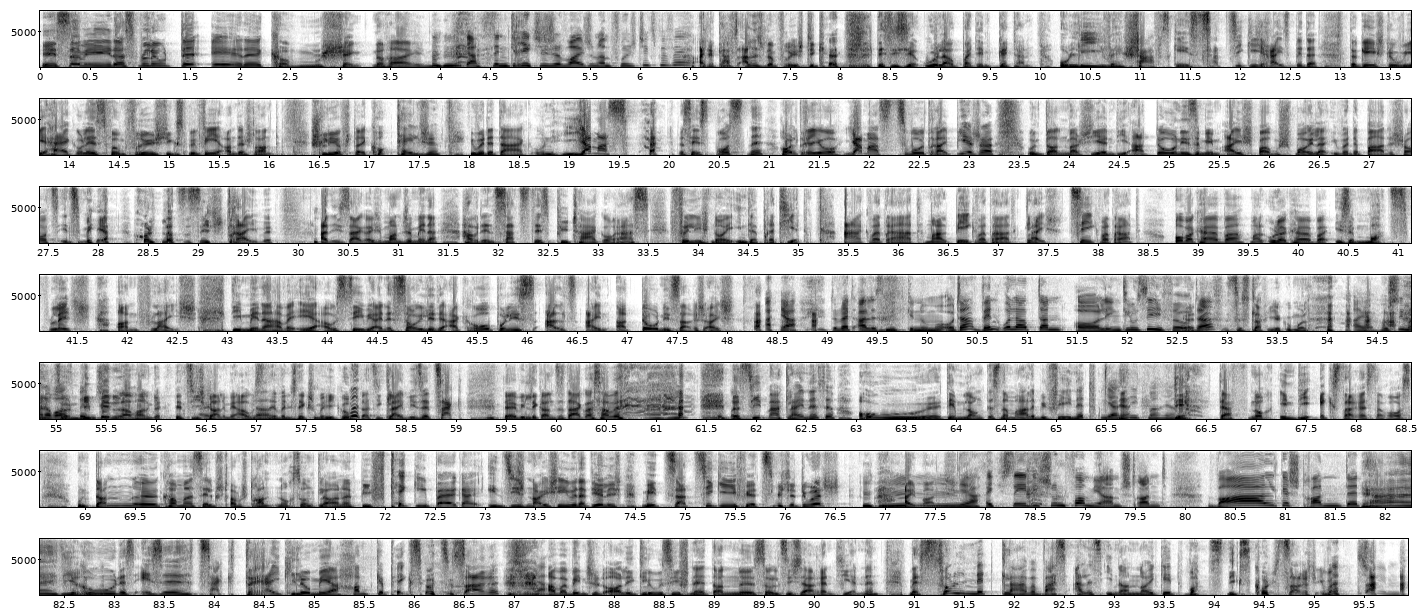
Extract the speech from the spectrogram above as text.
ist so wie das Blut der Erde. Komm, schenk noch ein. Gab's denn griechische Wein schon am Frühstücksbuffet? Also gab's alles schon am Frühstück. Das ist ja Urlaub bei den Göttern. Olive, Schafskäse, Tzatziki, Reisblätter. Da gehst du wie Herkules vom Frühstücksbuffet an den Strand. Schlürfst dein Cocktailchen über den Tag und jammerst. Das heißt Prost, ne? Holdrio, jammerst zwei, drei Bierscher und dann marschieren die Adonisse mit dem Eisbaumspoiler über die Badeshorts ins Meer und lassen sich treiben. Also ich sage euch, manche Männer haben den Satz des Pythagoras völlig neu interpretiert. a Quadrat mal b Quadrat gleich c Quadrat. Oberkörper mal Unterkörper ist ein Mordsfleisch an Fleisch. Die Männer haben eher aussehen wie eine Säule der Akropolis als ein Adonis, sag ich euch. ja, da wird alles mitgenommen, oder? Wenn Urlaub, dann all inklusive, oder? Ja, das ist klar, hier, guck mal. Ah ja, holst du immer noch So raus, ein Benji? Wimpendel am Handgelenk, den zieh ich gar nicht mehr aus, ne? wenn ich das nächste Mal hinkomme, da sieht gleich wie sie, zack, der will den ganzen Tag was haben. Mhm, das sieht man gleich, ne? So, oh, dem langt das normale Buffet nicht. Ja, ne? sieht man, ja. Der darf noch in die Extra-Restaurants. Und dann äh, kann man selbst am Strand noch so einen kleinen Beefsteaky-Burger in sich neu schieben, natürlich mit Tzatziki für zwischendurch. Mhm. Einmalig. Ja, ich sehe dich schon vor mir am Strand. Wahl gestrandet. Ja, die Ruhe, das Essen, zack, drei Kilo mehr Handgepäck sozusagen. Ja. Aber wenn schon all inclusive, ne, dann äh, soll sich ja rentieren. Ne? Man soll nicht glauben, was alles in an neu geht, was nichts kostet, sage ich immer. Stimmt.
